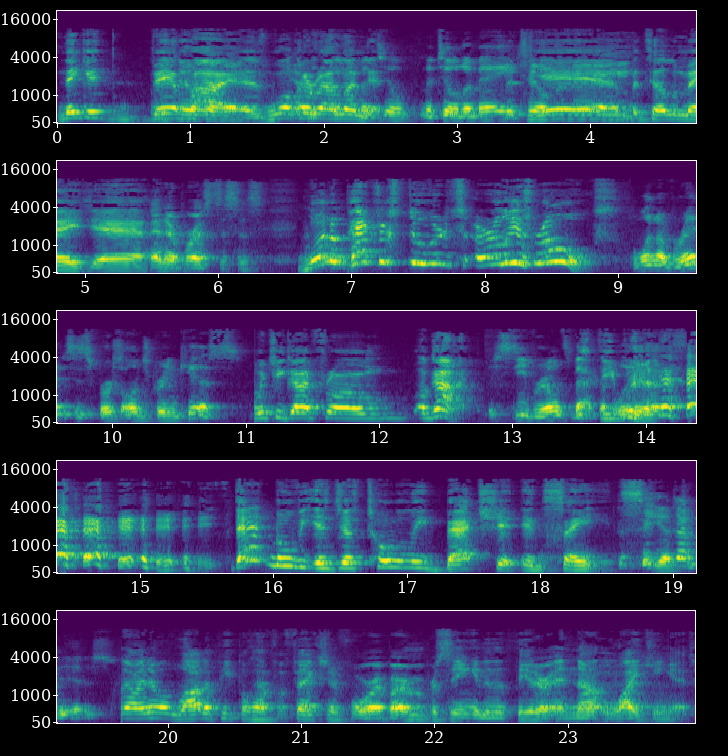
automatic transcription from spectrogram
naked vampires walking around London. Matilda, Matilda May. Matilda yeah, May. Matilda Mays. Yeah, and her breastises. One of Patrick Stewart's earliest roles, one I've read is his first on-screen kiss. which he got from a guy. Steve Railsback. I Steve believe. that movie is just totally batshit insane. See, Yes, that- it is. Now I know a lot of people have affection for it, but I remember seeing it in the theater and not liking it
